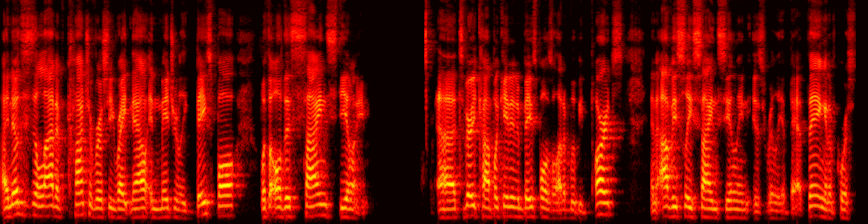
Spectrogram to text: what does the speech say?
I know this is a lot of controversy right now in Major League Baseball with all this sign stealing. Uh, it's very complicated in baseball. There's a lot of moving parts, and obviously, sign stealing is really a bad thing. And of course,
